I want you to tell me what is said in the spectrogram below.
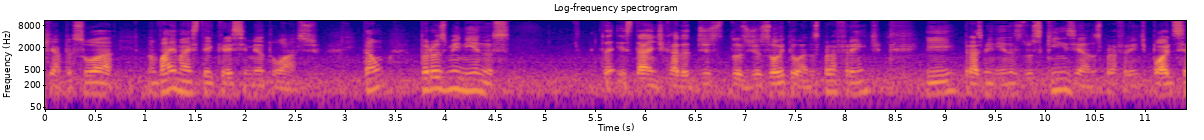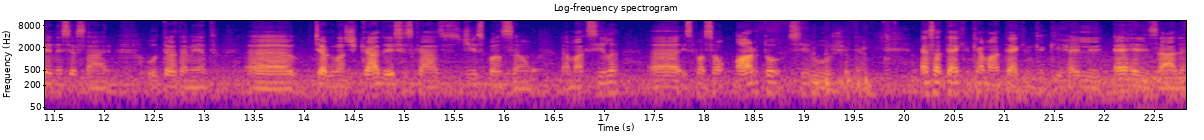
que a pessoa não vai mais ter crescimento ósseo. Então, para os meninos está indicada dos 18 anos para frente e para as meninas dos 15 anos para frente pode ser necessário o tratamento uh, diagnosticado esses casos de expansão da maxila, uh, expansão ortocirúrgica. Essa técnica é uma técnica que é realizada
